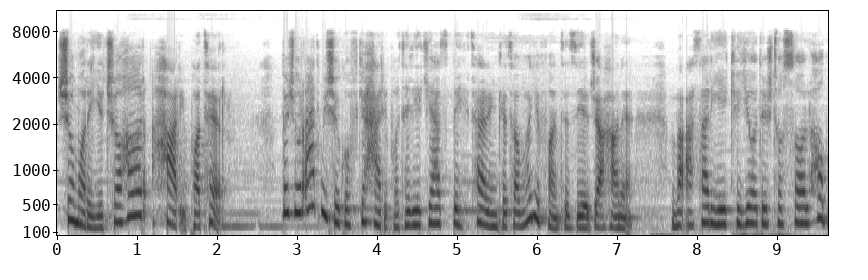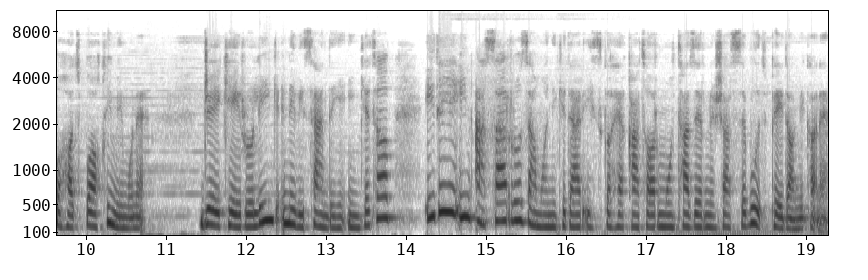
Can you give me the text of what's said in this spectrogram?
شماره چهار هری پاتر به جرأت میشه گفت که هری پاتر یکی از بهترین کتاب های فانتزی جهانه و اثریه که یادش تا سالها باهات باقی میمونه جی کی رولینگ نویسنده این کتاب ایده این اثر رو زمانی که در ایستگاه قطار منتظر نشسته بود پیدا می‌کنه.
